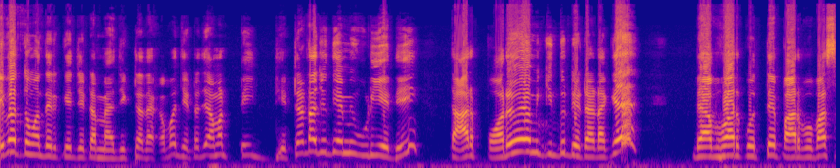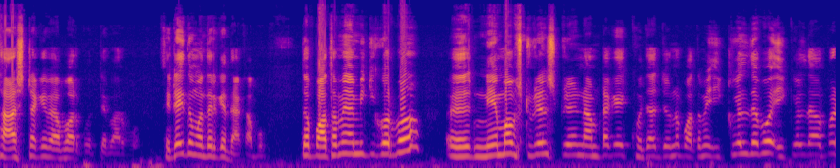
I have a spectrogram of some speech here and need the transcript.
এবার তোমাদেরকে যেটা ম্যাজিকটা দেখাবো, যেটা যে আমার এই ডেটাটা যদি আমি উড়িয়ে দিই, তারপরেও আমি কিন্তু ডেটাটাকে ব্যবহার করতে পারব বা সার্চটাকে ব্যবহার করতে পারব, সেটাই তোমাদেরকে দেখাবো। তো প্রথমে আমি কি করব? নেম অফ স্টুডেন্ট স্টুডেন্ট নামটাকে খোঁজার জন্য প্রথমে ইকুয়াল দেবো ইকুয়াল দেওয়ার পর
